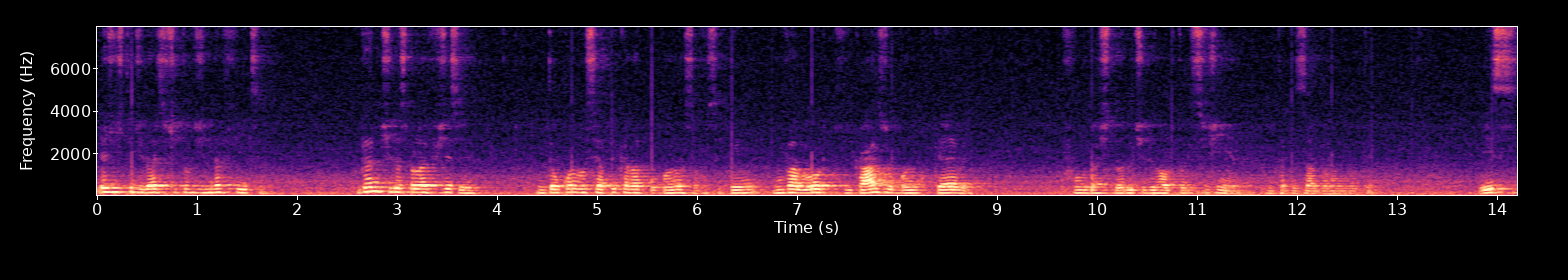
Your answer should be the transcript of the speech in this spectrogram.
E a gente tem diversos títulos de renda fixa, garantidos pela FGC, então, quando você aplica na poupança, você tem um valor que, caso o banco quebre, o fundo garantidor te devolve todo esse dinheiro, rentabilizado ao longo do tempo. Esse,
